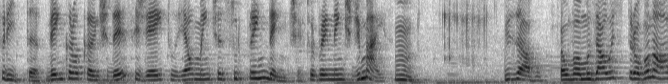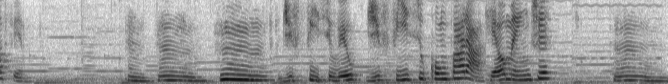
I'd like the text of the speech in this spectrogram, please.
frita vem crocante desse jeito, realmente é surpreendente. Surpreendente demais. Hum. Bizarro. Então vamos ao estrogonofe. Hum, hum, hum. Difícil, viu? Difícil comparar. Realmente. Hum.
